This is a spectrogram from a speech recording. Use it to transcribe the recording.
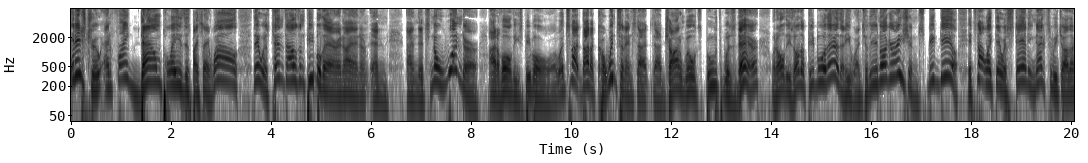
it is true. And Frank downplays this by saying, well, there was 10,000 people there and, and, and and it's no wonder out of all these people, it's not, not a coincidence that, that John Wilkes Booth was there when all these other people were there, that he went to the inauguration. It's big deal. It's not like they were standing next to each other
